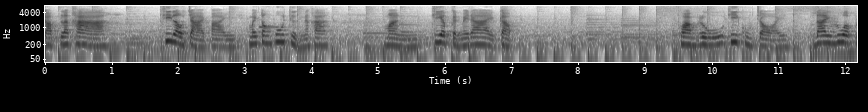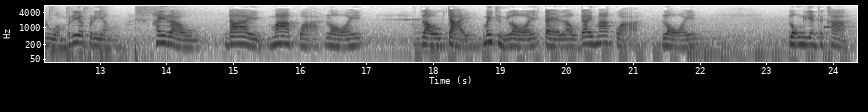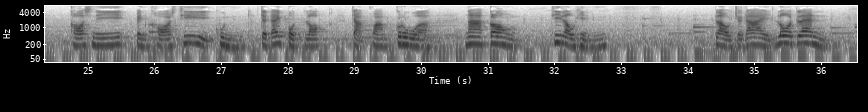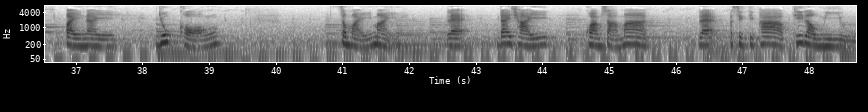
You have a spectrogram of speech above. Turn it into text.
กับราคาที่เราจ่ายไปไม่ต้องพูดถึงนะคะ มันเทียบกันไม่ได้กับ ความรู้ที่ครูจอยได้รวบรวมเรียบเรียง ให้เราได้มากกว่าร้อยเราจ่ายไม่ถึงร้อยแต่เราได้มากกว่าร้อย โรงเรียนเถอะค่ะ คอร์สนี้เป็นคอร์สที่คุณจะได้ปลดล็อกจากความกลัว หน้ากล้องที่เราเห็น เราจะได้โลดแล่นไปในยุคของสมัยใหม่ และได้ใช้ความสามารถและประสิทธิภาพที่เรามีอยู่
